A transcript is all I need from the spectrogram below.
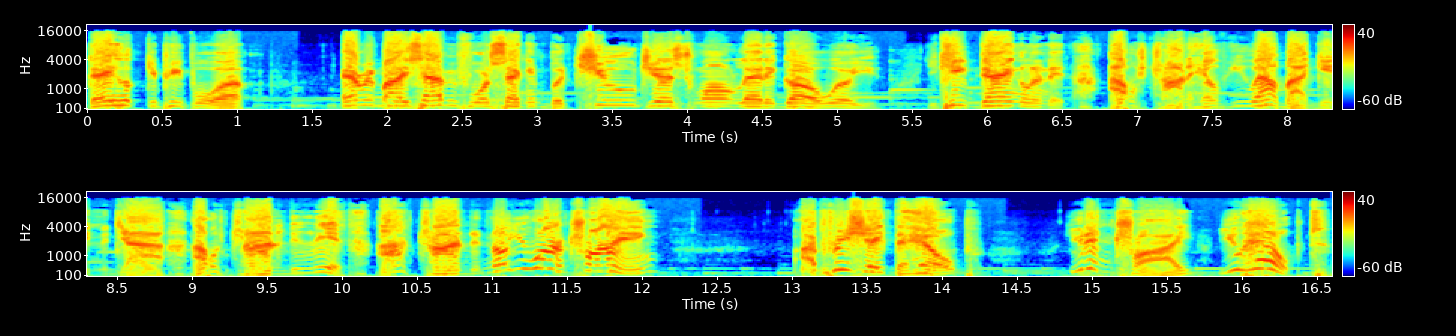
They hook your people up. Everybody's happy for a second, but you just won't let it go, will you? You keep dangling it. I was trying to help you out by getting a job. I was trying to do this. I was trying to. No, you weren't trying. I appreciate the help. You didn't try, you helped.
